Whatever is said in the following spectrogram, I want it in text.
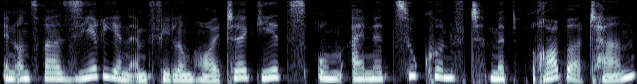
In unserer Serienempfehlung heute geht's um eine Zukunft mit Robotern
